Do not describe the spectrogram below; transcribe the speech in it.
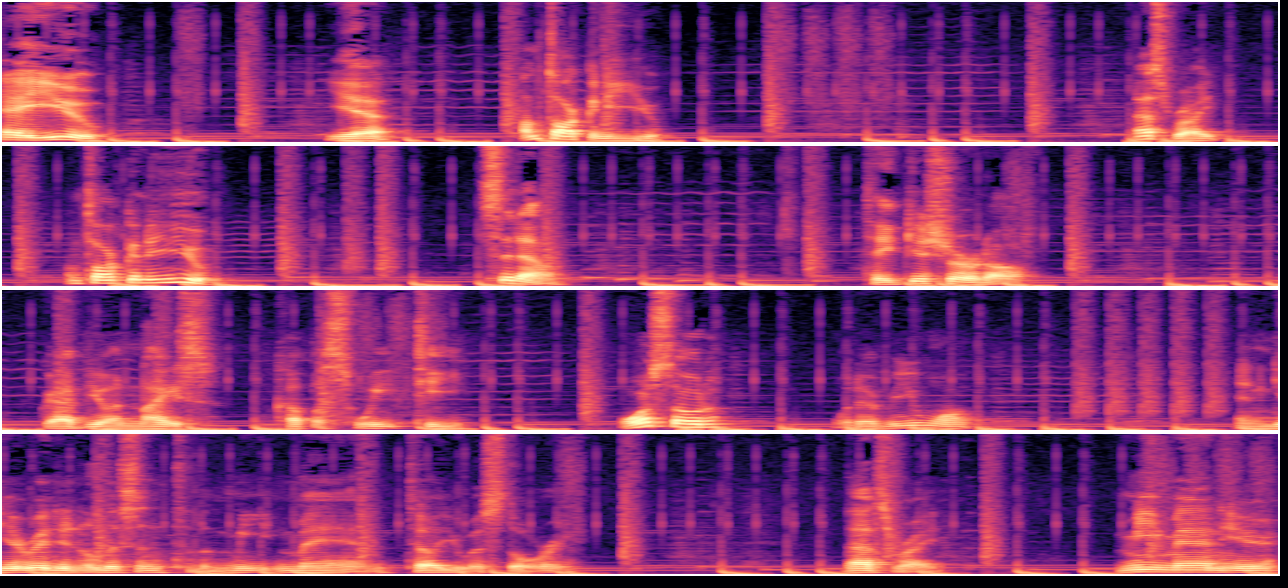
Hey, you. Yeah, I'm talking to you. That's right. I'm talking to you. Sit down. Take your shirt off. Grab you a nice cup of sweet tea or soda, whatever you want, and get ready to listen to the Meat Man tell you a story. That's right. Meat Man here,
